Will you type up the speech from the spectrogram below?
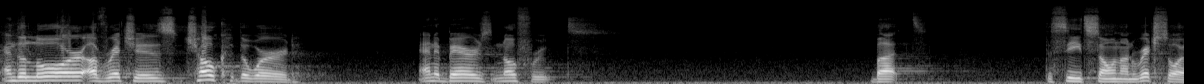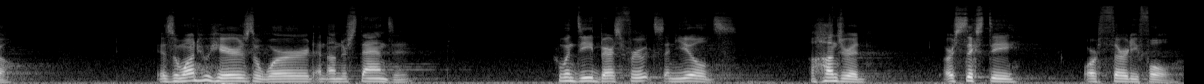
and the lure of riches choke the word, and it bears no fruit. But the seed sown on rich soil is the one who hears the word and understands it, who indeed bears fruits and yields a hundred or sixty or thirty fold.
